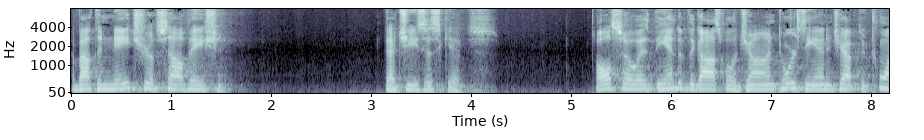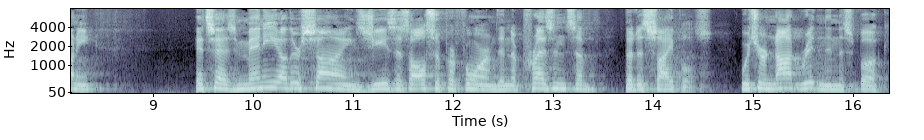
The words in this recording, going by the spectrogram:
about the nature of salvation that Jesus gives. Also, at the end of the Gospel of John, towards the end in chapter 20, it says, Many other signs Jesus also performed in the presence of the disciples, which are not written in this book.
